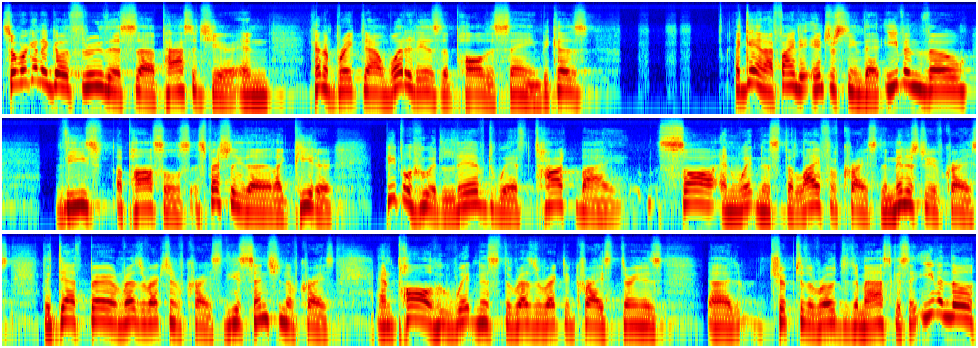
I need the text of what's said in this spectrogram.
So we're going to go through this uh, passage here and kind of break down what it is that Paul is saying. Because, again, I find it interesting that even though these apostles, especially the, like Peter, people who had lived with, taught by, saw and witnessed the life of Christ, the ministry of Christ, the death, burial, and resurrection of Christ, the ascension of Christ, and Paul, who witnessed the resurrected Christ during his uh, trip to the road to Damascus, that even though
